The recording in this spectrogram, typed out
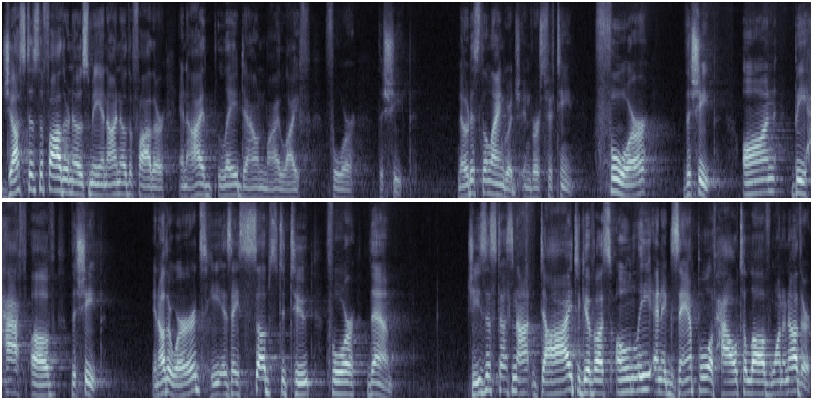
Just as the Father knows me, and I know the Father, and I lay down my life for the sheep. Notice the language in verse 15 for the sheep, on behalf of the sheep. In other words, he is a substitute for them. Jesus does not die to give us only an example of how to love one another.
